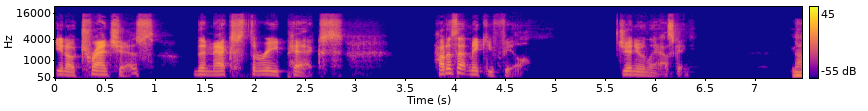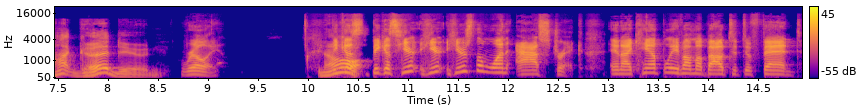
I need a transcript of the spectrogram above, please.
you know, trenches the next 3 picks. How does that make you feel? Genuinely asking. Not good, dude. Really? No. Because because here here here's the one asterisk, and I can't believe I'm about to defend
